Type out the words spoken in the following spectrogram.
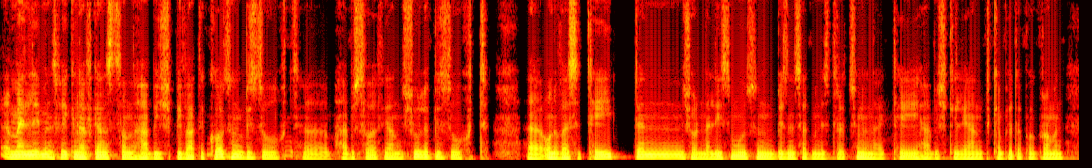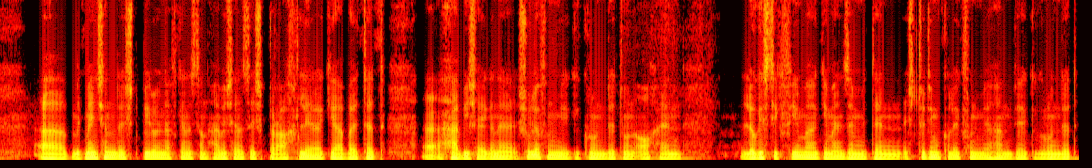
Äh, mein Lebensweg in Afghanistan habe ich private Kursen besucht, äh, habe ich zwölf Jahre Schule besucht, äh, Universitäten, Journalismus und Business Administration und IT habe ich gelernt, Computerprogrammen. Äh, mit Menschenrechtbüro in Afghanistan habe ich als Sprachlehrer gearbeitet, äh, habe ich eigene Schule von mir gegründet und auch ein Logistikfirma gemeinsam mit den Studienkollegen von mir haben wir gegründet.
